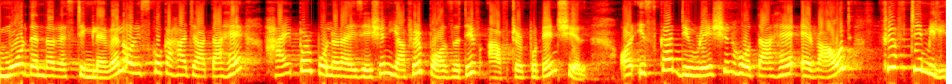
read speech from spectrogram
more than the resting level और इसको कहा जाता है हाइपर पोलराइजेशन या फिर पॉजिटिव आफ्टर पोटेंशियल और इसका ड्यूरेशन होता है अराउंड 50 मिली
